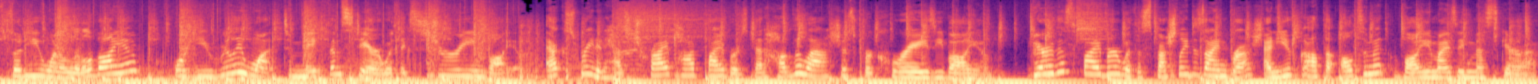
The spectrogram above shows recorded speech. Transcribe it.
So do you want a little volume? Or do you really want to make them stare with extreme volume? X-Rated has tripod fibers that hug the lashes for crazy volume. Pair this fiber with a specially designed brush and you've got the ultimate volumizing mascara.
